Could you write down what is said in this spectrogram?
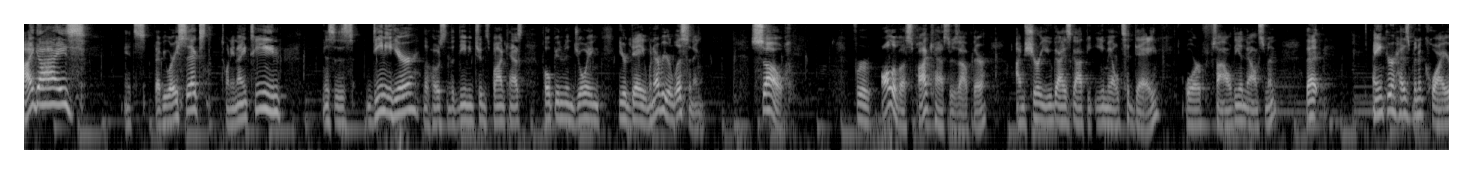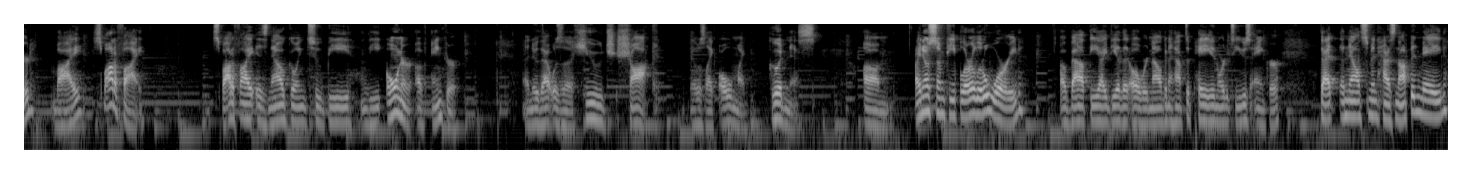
Hi, guys. It's February 6th, 2019. This is Deanie here, the host of the Deanie Tunes podcast. Hope you've been enjoying your day whenever you're listening. So, for all of us podcasters out there, I'm sure you guys got the email today or saw the announcement that Anchor has been acquired by Spotify. Spotify is now going to be the owner of Anchor. I knew that was a huge shock. It was like, oh my goodness. Um, I know some people are a little worried about the idea that, oh, we're now going to have to pay in order to use Anchor. That announcement has not been made.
